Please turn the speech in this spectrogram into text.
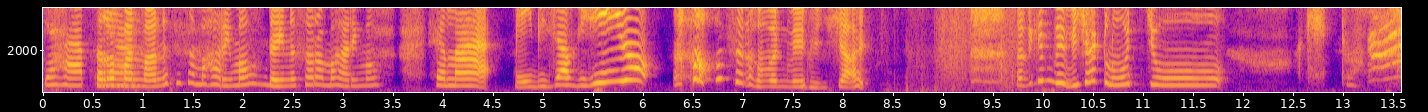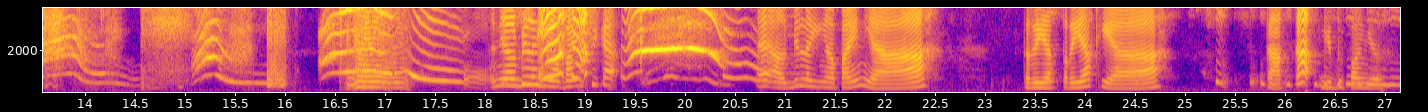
Jahat. Sereman mana sih sama harimau? Dinosaur sama harimau? sama baby shark hiu. Sereman baby shark. Tapi kan baby shark lucu. Gitu. Ini Albi lagi ngapain sih, Kak? Eh, Albi lagi ngapain ya? Teriak-teriak ya. Kakak gitu panggil.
